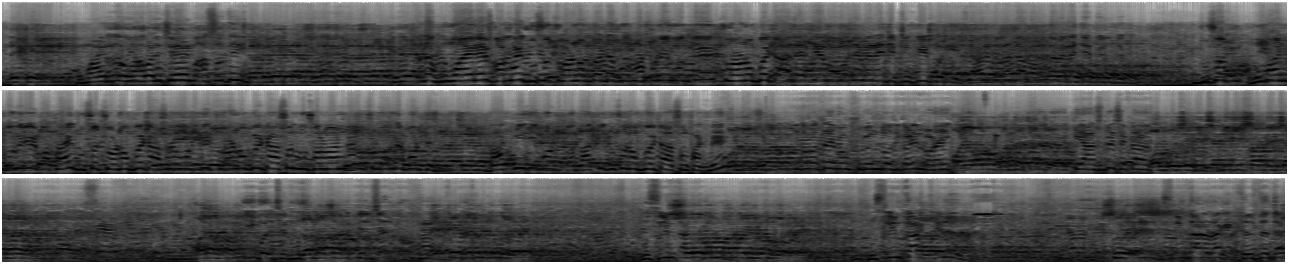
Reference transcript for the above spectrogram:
মানে হুমায়ুনের কথায় দুশো চুরানব্বইটা আসনের মধ্যে চুরানব্বইটা তাদেরকে মমতা ব্যানার্জি টুপি পরিয়েছে আন্দোলনটা মমতা ব্যানার্জির বিরুদ্ধে দুশো হুমায়ুন কবিরের কথায় দুশো চুরানব্বইটা আসনের মধ্যে চুরানব্বইটা আসন মুসলমানরা মুসলমানদের ভোট দেবে বাকি যে বাকি দুশো নব্বইটা আসন থাকবে বন্দ্যোপাধ্যায় এবং শুভেন্দু অধিকারীর লড়াই কে আসবে সেটা কি বলছেন মুসলিম কার্ড খেলছেন মুসলিম কার্ড খেলুন। মুসলিম কার্ড খেলুন। মুসলিম কার্ড ওনাকে খেলতে দেন।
